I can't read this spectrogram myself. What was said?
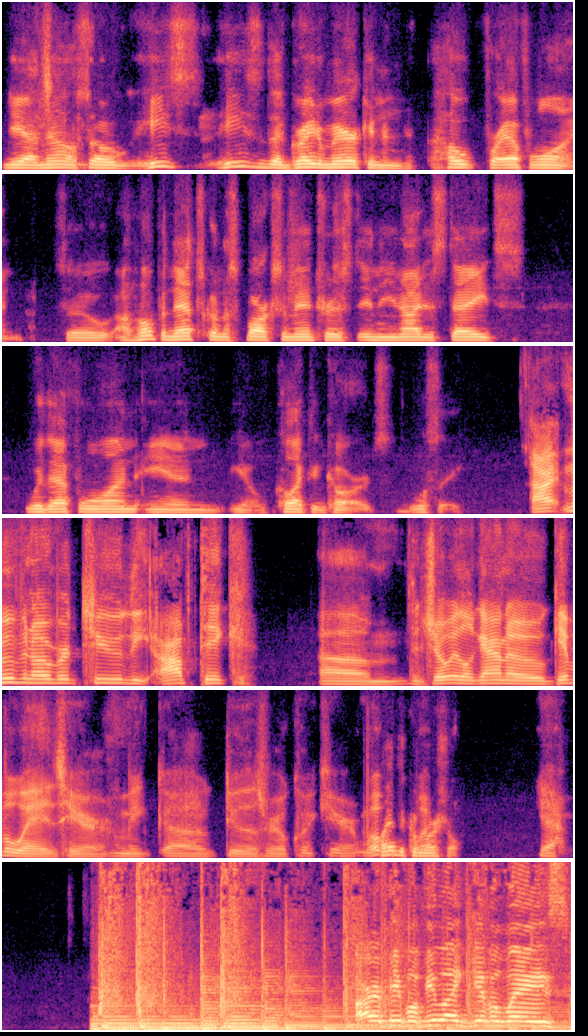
Yeah, no. So he's he's the great American hope for F1. So I'm hoping that's going to spark some interest in the United States with F1 and you know collecting cards. We'll see. All right, moving over to the optic, um, the Joey Logano giveaways here. Let me uh, do this real quick here. Play the commercial. Yeah. All right, people, if you like giveaways,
